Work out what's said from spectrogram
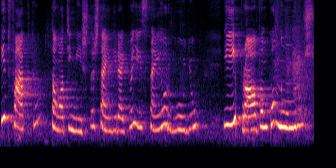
E, de facto, tão otimistas, têm direito a isso, têm orgulho e provam com números,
